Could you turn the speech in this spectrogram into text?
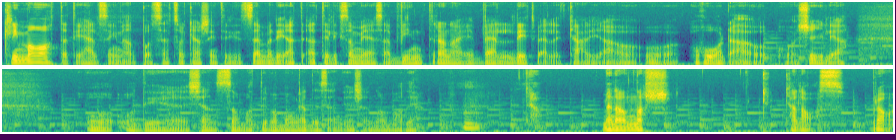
klimatet i Hälsingland på ett sätt som kanske inte riktigt stämmer. Det, att, att det liksom är så här, vintrarna är väldigt, väldigt karga och, och, och hårda och, och kyliga. Och, och det känns som att det var många decennier sedan de var det. Mm. Men annars, kalas. Bra.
